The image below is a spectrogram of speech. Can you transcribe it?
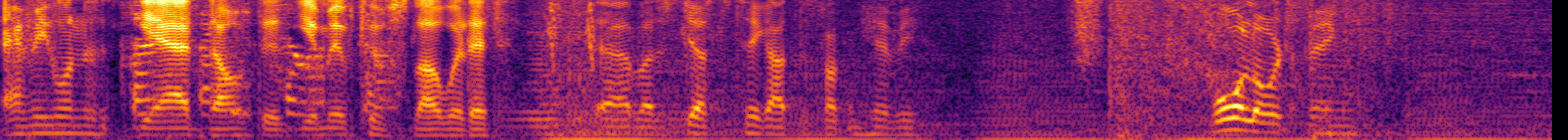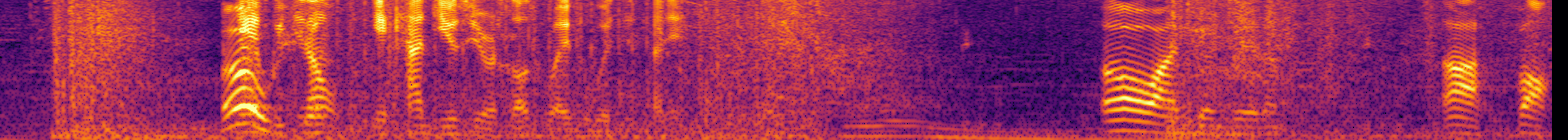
Everyone, Thirty yeah, don't. do- till You move too slow with it. Yeah, but it's just to take out the fucking heavy. Warlord thing. Yeah, Oh, but you don't. You can't use your assault rifle with it, can you? Oh, I'm to hit him. Ah, fuck.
